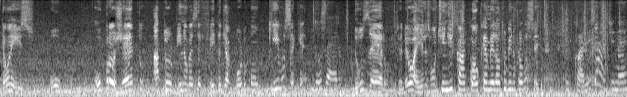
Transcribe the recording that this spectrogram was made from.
Então é isso. O, o projeto, a turbina vai ser feita de acordo com o que você quer Do zero. do zero, entendeu? Aí eles vão te indicar qual que é a melhor turbina para você. E qualidade, né?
